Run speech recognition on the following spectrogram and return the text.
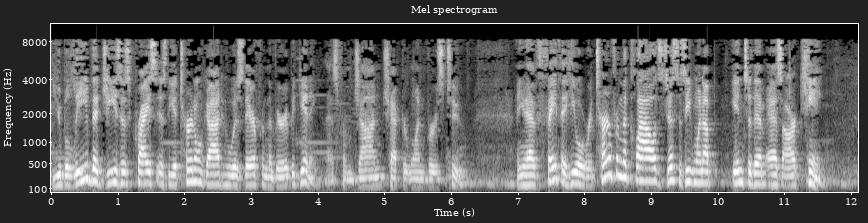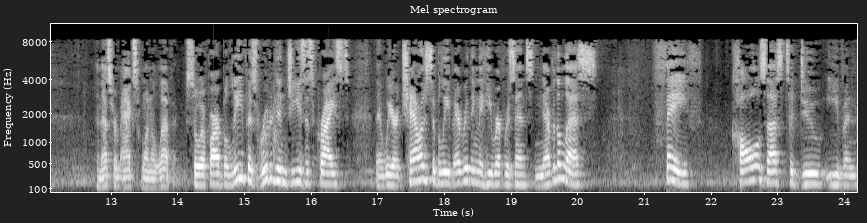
You believe that Jesus Christ is the eternal God who was there from the very beginning. That's from John chapter 1 verse 2. And you have faith that he will return from the clouds just as he went up into them as our king. And that's from Acts 1:11. So if our belief is rooted in Jesus Christ, then we are challenged to believe everything that he represents. Nevertheless, faith calls us to do even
